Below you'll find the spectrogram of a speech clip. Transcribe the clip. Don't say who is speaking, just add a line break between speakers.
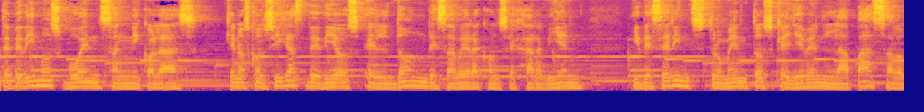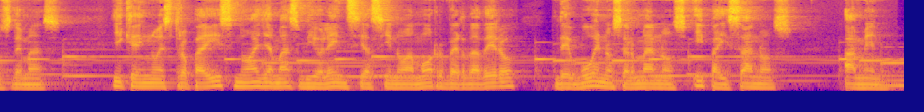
Te pedimos, buen San Nicolás, que nos consigas de Dios el don de saber aconsejar bien y de ser instrumentos que lleven la paz a los demás, y que en nuestro país no haya más violencia sino amor verdadero de buenos hermanos y paisanos. Amén.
